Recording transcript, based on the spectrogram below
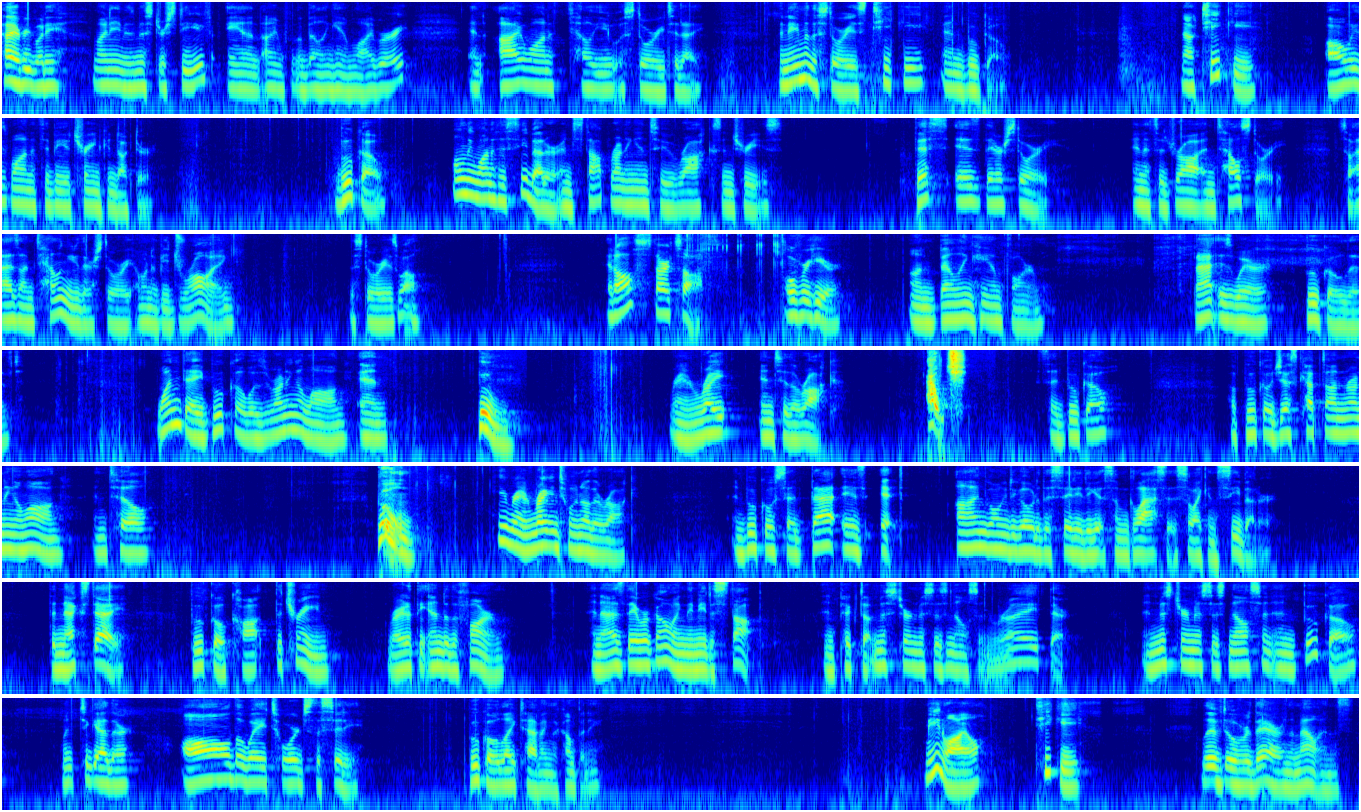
Hi, everybody. My name is Mr. Steve, and I'm from the Bellingham Library, and I want to tell you a story today. The name of the story is Tiki and Buko. Now, Tiki always wanted to be a train conductor. Buko only wanted to see better and stop running into rocks and trees. This is their story, and it's a draw and tell story. So, as I'm telling you their story, I'm going to be drawing the story as well. It all starts off over here on Bellingham Farm. That is where Buko lived. One day, Buko was running along and boom, ran right into the rock. Ouch, said Buko. But Buko just kept on running along until boom, he ran right into another rock. And Buko said, That is it. I'm going to go to the city to get some glasses so I can see better. The next day, Buko caught the train right at the end of the farm. And as they were going, they made a stop and picked up Mr. and Mrs. Nelson right there. And Mr. and Mrs. Nelson and Buko went together all the way towards the city. Buko liked having the company. Meanwhile, Tiki lived over there in the mountains.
